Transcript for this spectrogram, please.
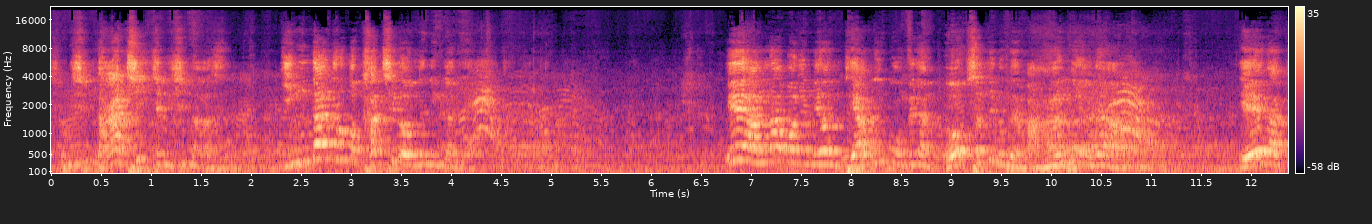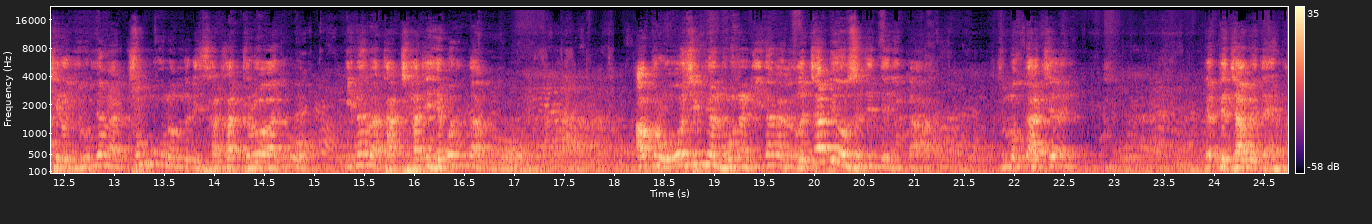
정신 나갔지 정신 나갔어. 인간으로도 가치가 없는 인간이야 애안 낳아버리면 대한민국은 그냥 없어지는 거야 망하는 거야 그냥. 애 낳기로 유명한 중국 놈들이 살살 들어와가지고 이 나라 다 차지해버린다고. 앞으로 50년 후는 이 나라가 어차피 없어진다니까. 주먹 닿지 옆에 잡아다 해봐.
